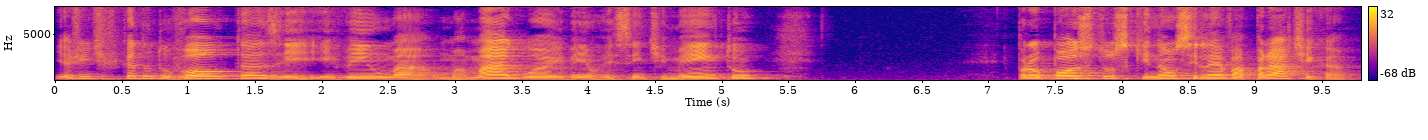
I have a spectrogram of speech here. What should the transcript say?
E a gente fica dando voltas e, e vem uma, uma mágoa e vem um ressentimento. Propósitos que não se leva à prática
